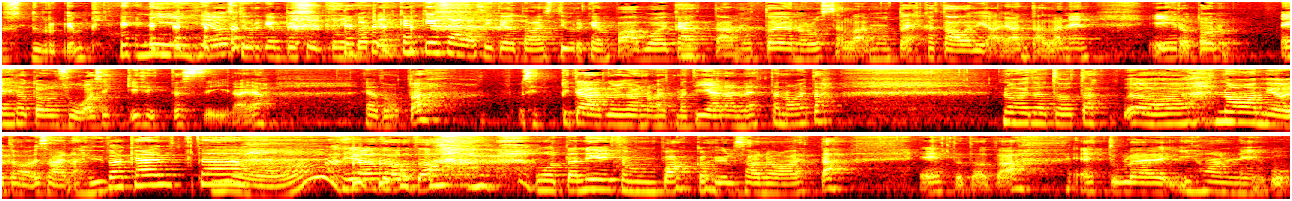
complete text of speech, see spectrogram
styrkempi. Niin, jos styrkempi sitten, niin kuin, että ehkä kesällä sitten jotain styrkempaa voi käyttää, mutta toi on ollut sellainen, mutta ehkä talviajan tällainen ehdoton, ehdoton suosikki sitten siinä. Ja, ja tota, sitten pitää kyllä sanoa, että mä tiedän, että noita noita tota, äh, naamioita olisi aina hyvä käyttää. Joo. Ja, tota, mutta niistä mun pakko kyllä sanoa, että, että, tota, että tulee ihan niin kuin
